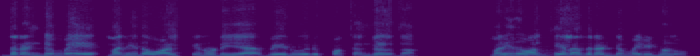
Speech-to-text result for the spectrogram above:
இந்த ரெண்டுமே மனித வாழ்க்கையினுடைய வேறு வேறு பக்கங்கள் தான். மனித வாழ்க்கையில அந்த ரெண்டுமே நிகழும்.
